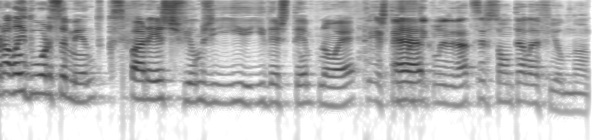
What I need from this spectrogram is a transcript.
para além do orçamento que separa estes filmes e, e- e deste tempo, não é? Este tem a Uh, particularidade de ser só um telefilme, não, não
